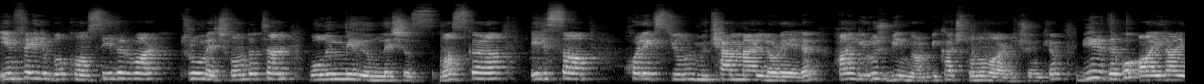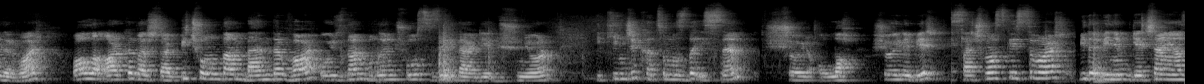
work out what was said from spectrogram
Infallible Concealer var. True Match Fondöten, Volume Million Lashes Maskara, Elisa koleksiyonu mükemmel L'Oreal'in. Hangi ruj bilmiyorum. Birkaç tonu vardı çünkü. Bir de bu eyeliner var. Valla arkadaşlar birçoğundan bende var. O yüzden bunların çoğu size gider diye düşünüyorum. İkinci katımızda ise şöyle Allah şöyle bir saç maskesi var. Bir de benim geçen yaz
